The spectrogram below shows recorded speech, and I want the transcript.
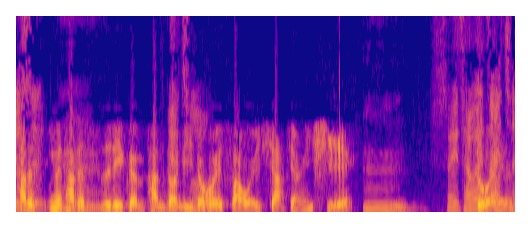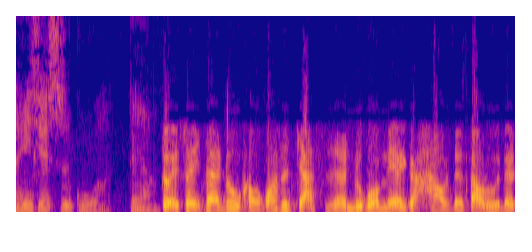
他的，因为他的视力跟判断力都会稍微下降一些，嗯，所以才会造成一些事故啊，对啊，对，所以在路口，光是驾驶人如果没有一个好的道路的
